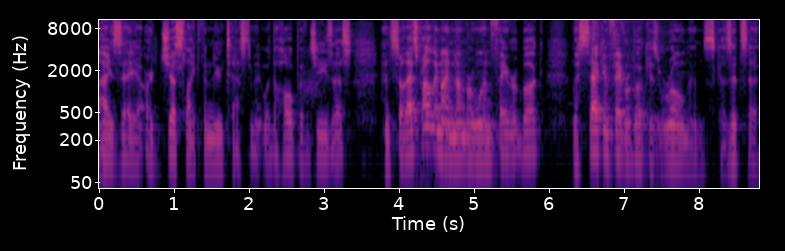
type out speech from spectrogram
Isaiah are just like the New Testament with the hope of Jesus. And so that's probably my number one favorite book. My second favorite book is Romans because it's a,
